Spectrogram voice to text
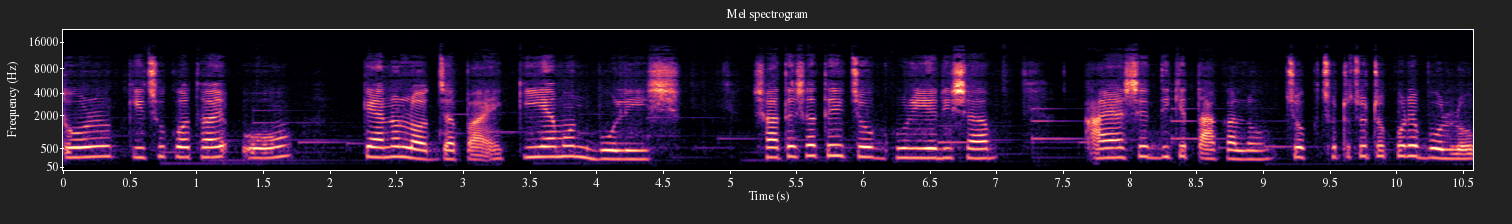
তোর কিছু কথায় ও কেন লজ্জা পায়? কি এমন বলিস? সাথে সাথেই চোখ ঘুরিয়ে রিসাব আয়াসের দিকে তাকালো। চোখ ছোট ছোট করে বলল,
